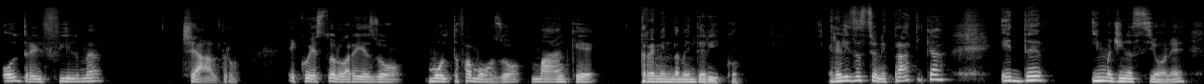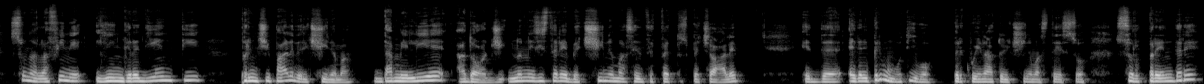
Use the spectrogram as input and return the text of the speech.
oltre il film c'è altro e questo lo ha reso molto famoso, ma anche tremendamente ricco. Realizzazione pratica ed immaginazione sono alla fine gli ingredienti principali del cinema. Da Méliès ad oggi non esisterebbe cinema senza effetto speciale ed, ed è il primo motivo per cui è nato il cinema stesso, sorprendere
